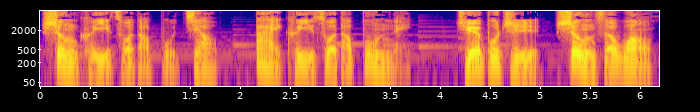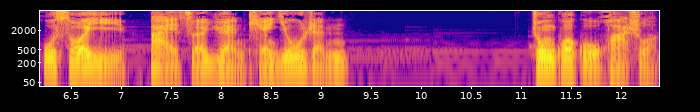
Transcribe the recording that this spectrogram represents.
胜可以做到不骄，败可以做到不馁，绝不至胜则忘乎所以，败则怨天尤人。中国古话说：“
